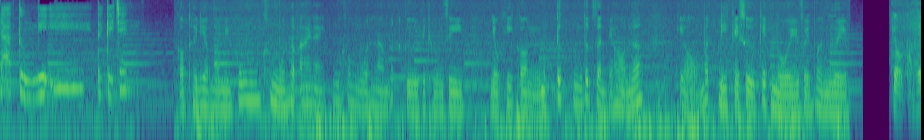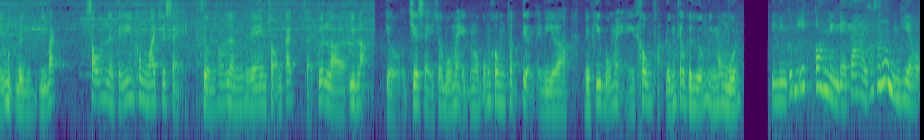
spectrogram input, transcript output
đã từng nghĩ tới cái chết. Có thời điểm mà mình cũng không muốn gặp ai này Cũng không muốn làm bất cứ cái thứ gì. Nhiều khi còn bực tức, tức giận với họ nữa. Kiểu mất đi cái sự kết nối với mọi người. Kiểu cảm thấy bực mình bí bách sau là thấy không có ai chia sẻ. Thường sau lần thì em chọn cách giải quyết là im lặng kiểu chia sẻ cho bố mẹ nó cũng không thuận tiện tại vì là nhiều khi bố mẹ không phản ứng theo cái hướng mình mong muốn. Mình cứ nghĩ con mình đẻ ra thì chắc chắn là mình hiểu.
